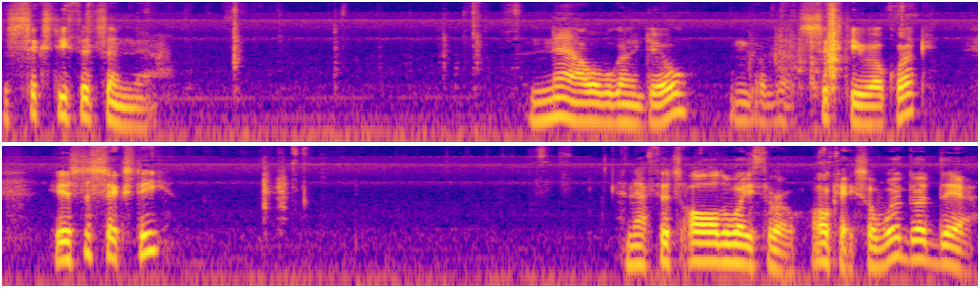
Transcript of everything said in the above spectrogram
The 60 fits in there. Now what we're going to do Go to 60 real quick. Here's the 60. And that fits all the way through. Okay, so we're good there.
